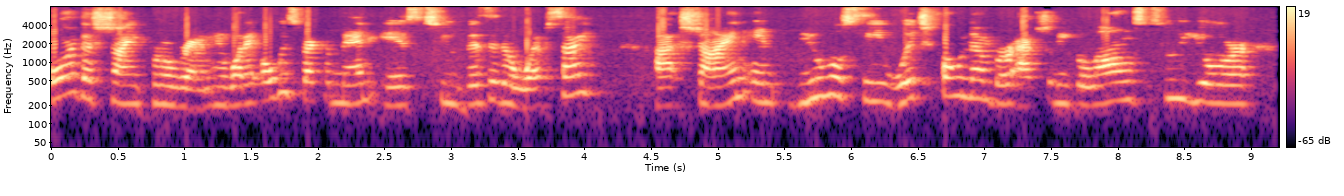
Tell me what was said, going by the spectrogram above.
or the Shine program. And what I always recommend is to visit a website, uh, Shine, and you will see which phone number actually belongs to your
